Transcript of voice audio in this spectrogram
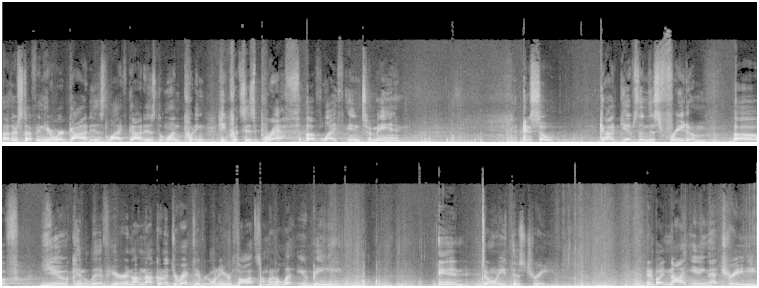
other stuff in here where God is life. God is the one putting, He puts His breath of life into man. And so God gives them this freedom of you can live here, and I'm not going to direct every one of your thoughts. I'm going to let you be. And don't eat this tree. And by not eating that tree,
